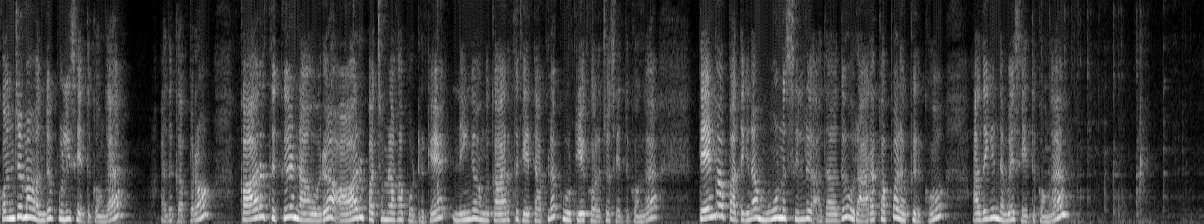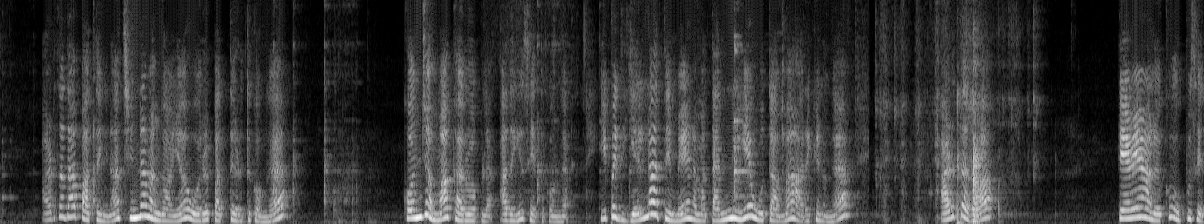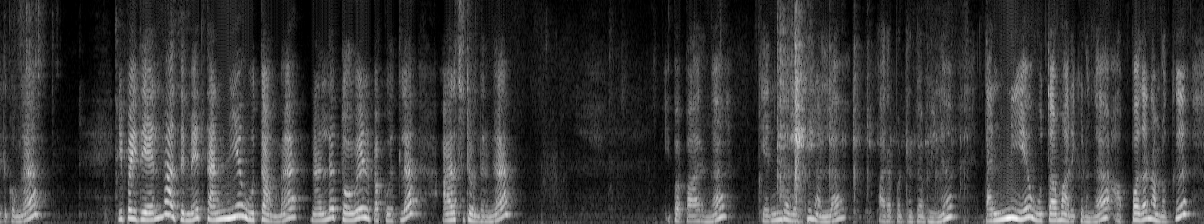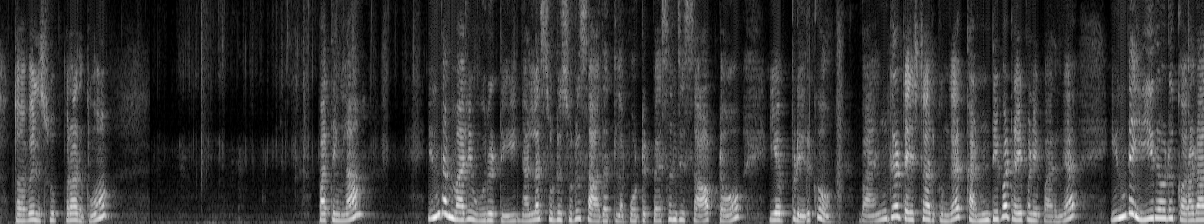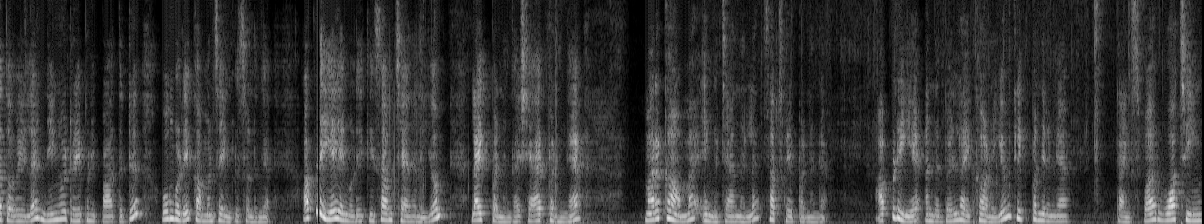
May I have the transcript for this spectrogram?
கொஞ்சமாக வந்து புளி சேர்த்துக்கோங்க. அதுக்கப்புறம் காரத்துக்கு நான் ஒரு ஆறு பச்சை மிளகாய் போட்டிருக்கேன். நீங்கள் உங்கள் காரத்துக்கு ஏற்றாப்புல கூட்டியோ குறைச்சோ சேர்த்துக்கோங்க. தேங்காய் பார்த்தீங்கன்னா மூணு சில்லு அதாவது ஒரு அரை கப் அளவுக்கு இருக்கும். அதையும் இந்த மாதிரி சேர்த்துக்கோங்க. அடுத்ததாக பார்த்தீங்கன்னா சின்ன வெங்காயம் ஒரு பத்து எடுத்துக்கோங்க. கொஞ்சமாக கருவேப்பிலை அதையும் சேர்த்துக்கோங்க. இப்போ இது எல்லாத்தையுமே நம்ம தண்ணியே ஊற்றாமல் அரைக்கணுங்க. அடுத்ததாக தேவையான அளவுக்கு உப்பு சேர்த்துக்கோங்க. இப்போ இது எல்லாத்தையுமே தண்ணியே ஊற்றாமல் நல்ல துவையல் பக்குவத்தில் அரைச்சிட்டு வந்துடுங்க இப்போ பாருங்கள் எந்த அளவுக்கு நல்லா அரைப்பட்டிருக்கு அப்படின்னு. தண்ணியே ஊற்றாமல் அரைக்கணுங்க. அப்போ தான் நம்மளுக்கு துவையல் சூப்பராக இருக்கும். பார்த்தீங்களா இந்த மாதிரி உருட்டி நல்லா சுடு சுடு சாதத்தில் போட்டு பிசைஞ்சு சாப்பிட்டோம். எப்படி இருக்கும்? பயங்கர டேஸ்ட்டாக இருக்குங்க. கண்டிப்பாக ட்ரை பண்ணி பாருங்கள் இந்த ஈரோடு கொரடா துவையில் நீங்களும் ட்ரை பண்ணி பார்த்துட்டு உங்களுடைய கமெண்ட்ஸை எங்களுக்கு சொல்லுங்கள் அப்படியே எங்களுடைய கிசாம் சேனலையும் லைக் பண்ணுங்கள் ஷேர் பண்ணுங்கள் மறக்காமல் எங்கள் சேனலில் சப்ஸ்கிரைப் பண்ணுங்கள் அப்படியே அந்த பெல் ஐக்கானையும் கிளிக் பண்ணிடுங்க. தேங்க்ஸ் ஃபார் வாட்சிங்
